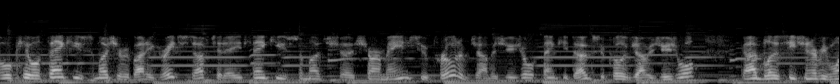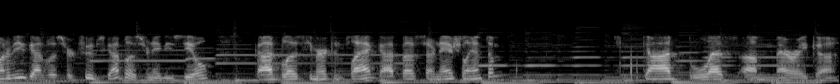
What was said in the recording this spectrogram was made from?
Okay, well, thank you so much, everybody. Great stuff today. Thank you so much, uh, Charmaine. Superlative job as usual. Thank you, Doug. Superlative job as usual. God bless each and every one of you. God bless our troops. God bless our Navy SEAL. God bless the American flag. God bless our national anthem. God bless America.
